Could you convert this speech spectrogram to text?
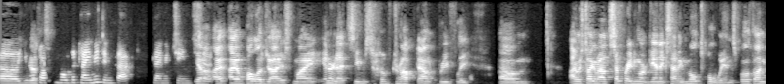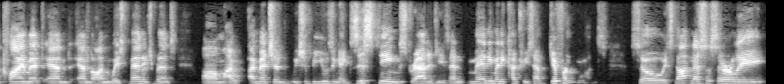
Uh, you yes. were talking about the climate impact, climate change. Yeah, I, I, apologize. My internet seems to have dropped out briefly. Um, I was talking about separating organics having multiple wins, both on climate and, and on waste management. Um, I, I, mentioned we should be using existing strategies, and many, many countries have different ones. So it's not necessarily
